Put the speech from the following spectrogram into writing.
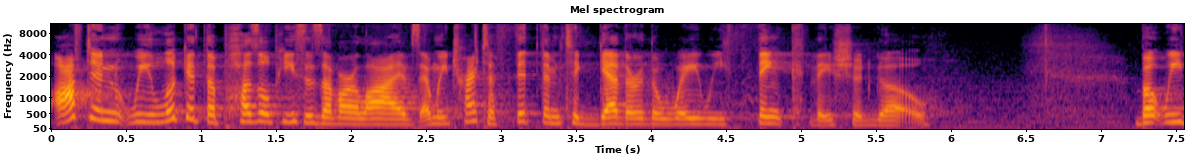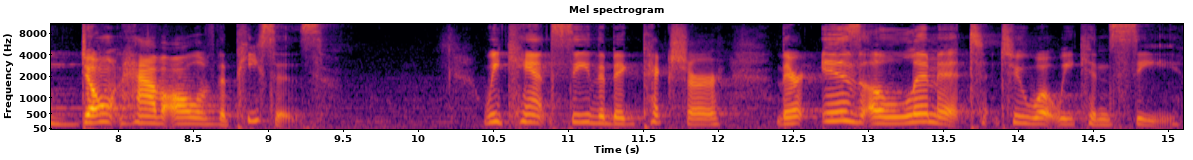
Often we look at the puzzle pieces of our lives and we try to fit them together the way we think they should go. But we don't have all of the pieces. We can't see the big picture. There is a limit to what we can see.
